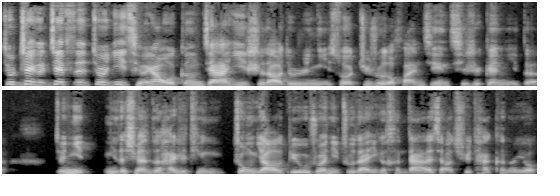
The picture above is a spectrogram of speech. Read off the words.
就这个嗯这次就是疫情，让我更加意识到，就是你所居住的环境其实跟你的，就你你的选择还是挺重要的。比如说，你住在一个很大的小区，它可能有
